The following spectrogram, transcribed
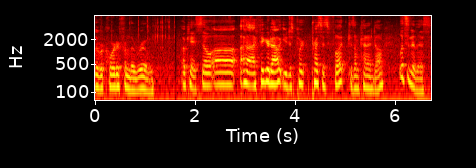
the recorder from the room. Okay, so, uh, I figured out you just put, press his foot, because I'm kind of dumb. Listen to this.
